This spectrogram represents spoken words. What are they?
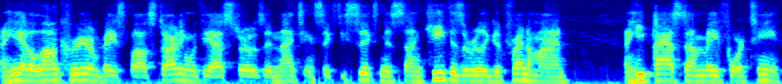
And he had a long career in baseball, starting with the Astros in 1966. And his son Keith is a really good friend of mine, and he passed on May 14th.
